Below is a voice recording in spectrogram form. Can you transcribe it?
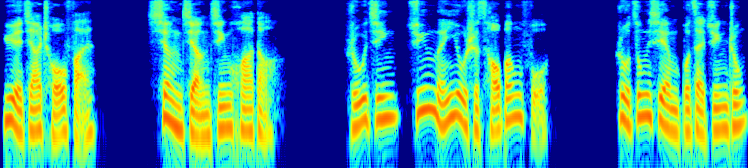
越加愁烦。”向蒋金花道。如今军门又是曹邦府，若宗宪不在军中，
